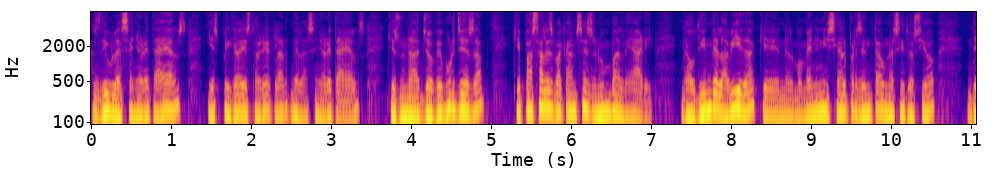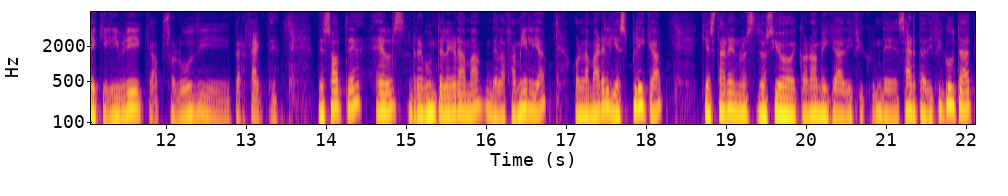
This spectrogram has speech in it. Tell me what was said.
es diu La senyoreta Els, i explica la història, clar, de la senyoreta Els, que és una jove burgesa que passa les vacances en un balneari, gaudint de la vida que en el moment inicial presenta una situació d'equilibri absolut i perfecte. De sobte, Els rep un telegrama de la família on la mare li explica que estan en una situació econòmica de certa dificultat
